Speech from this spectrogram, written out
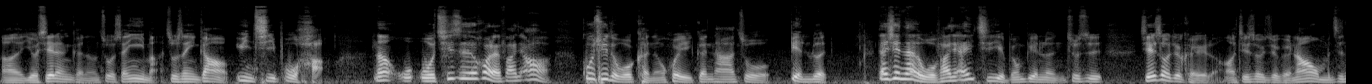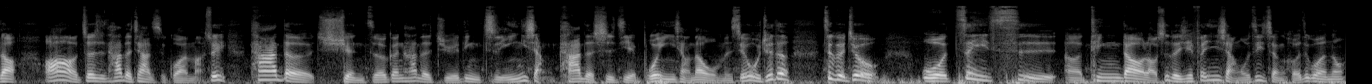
呃，有些人可能做生意嘛，做生意刚好运气不好。那我我其实后来发现啊，过去的我可能会跟他做辩论，但现在的我发现，哎，其实也不用辩论，就是。接受就可以了啊，接受就可以。然后我们知道，哦，这是他的价值观嘛，所以他的选择跟他的决定只影响他的世界，不会影响到我们。所以我觉得这个就我这一次呃听到老师的一些分享，我自己整合这过程中，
